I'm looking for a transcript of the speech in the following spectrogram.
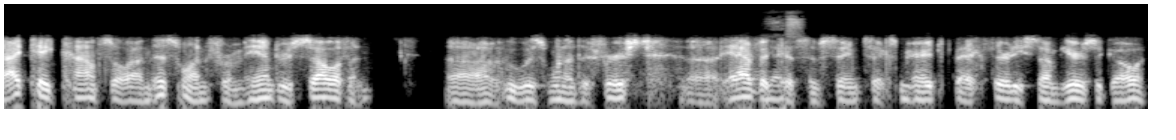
I take counsel on this one from Andrew Sullivan. Uh, who was one of the first uh, advocates yes. of same-sex marriage back 30 some years ago, and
